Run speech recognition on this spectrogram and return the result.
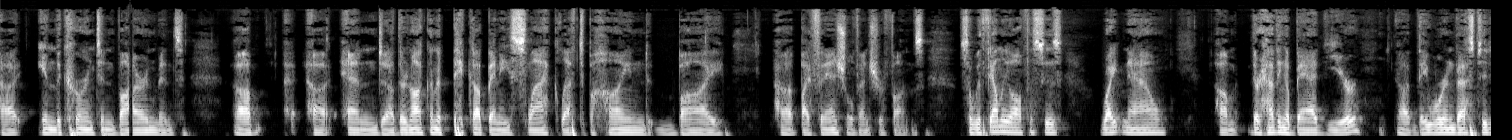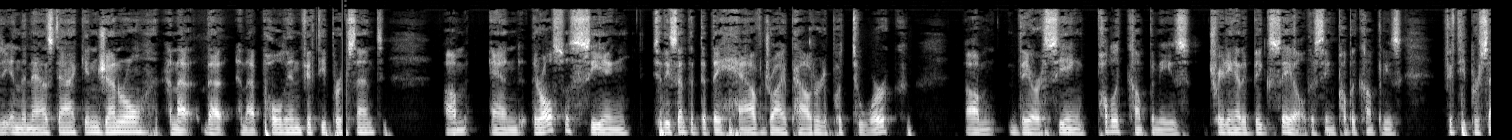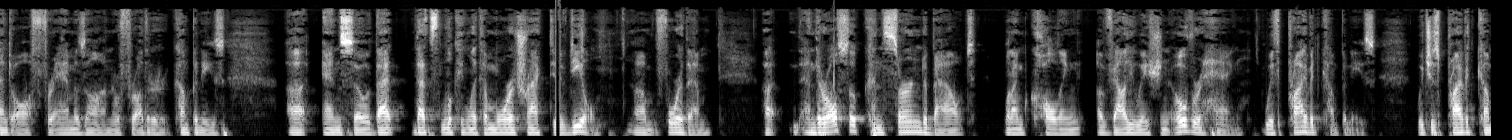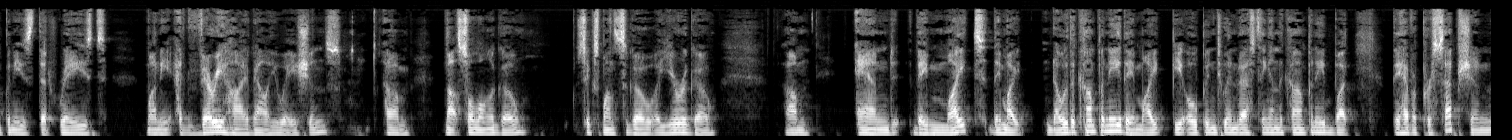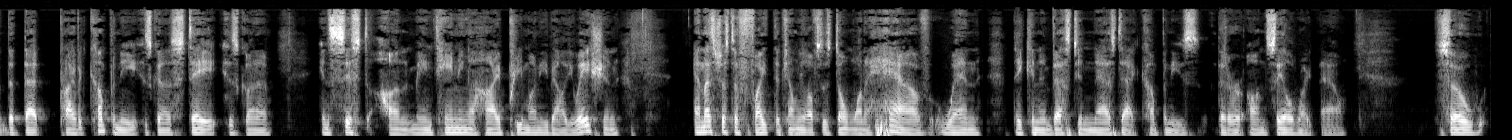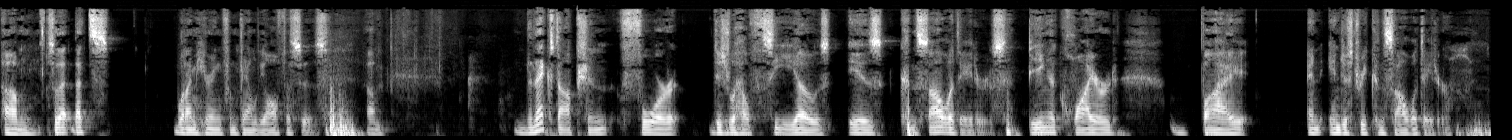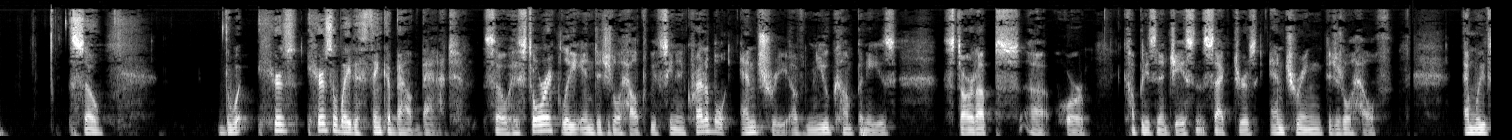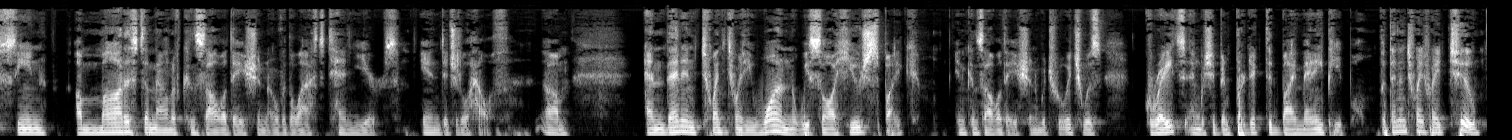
uh, in the current environment, uh, uh, and uh, they're not going to pick up any slack left behind by uh, by financial venture funds. So with family offices, right now. Um, they're having a bad year. Uh, they were invested in the Nasdaq in general, and that that and that pulled in fifty percent. Um, and they're also seeing to the extent that, that they have dry powder to put to work, um, they are seeing public companies trading at a big sale. They're seeing public companies 50% off for Amazon or for other companies. Uh, and so that, that's looking like a more attractive deal, um, for them. Uh, and they're also concerned about what I'm calling a valuation overhang with private companies, which is private companies that raised money at very high valuations, um, not so long ago, six months ago, a year ago. Um, and they might, they might know the company. They might be open to investing in the company, but they have a perception that that private company is going to stay, is going to insist on maintaining a high pre-money valuation. And that's just a fight that family offices don't want to have when they can invest in NASDAQ companies that are on sale right now. So, um, so that, that's what I'm hearing from family offices. Um, the next option for digital health CEOs is consolidators being acquired by an industry consolidator. So the, here's, here's a way to think about that. So historically in digital health, we've seen incredible entry of new companies, startups, uh, or companies in adjacent sectors entering digital health. And we've seen a modest amount of consolidation over the last 10 years in digital health. Um, and then in 2021, we saw a huge spike in consolidation, which, which was great and which had been predicted by many people. But then in 2022,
